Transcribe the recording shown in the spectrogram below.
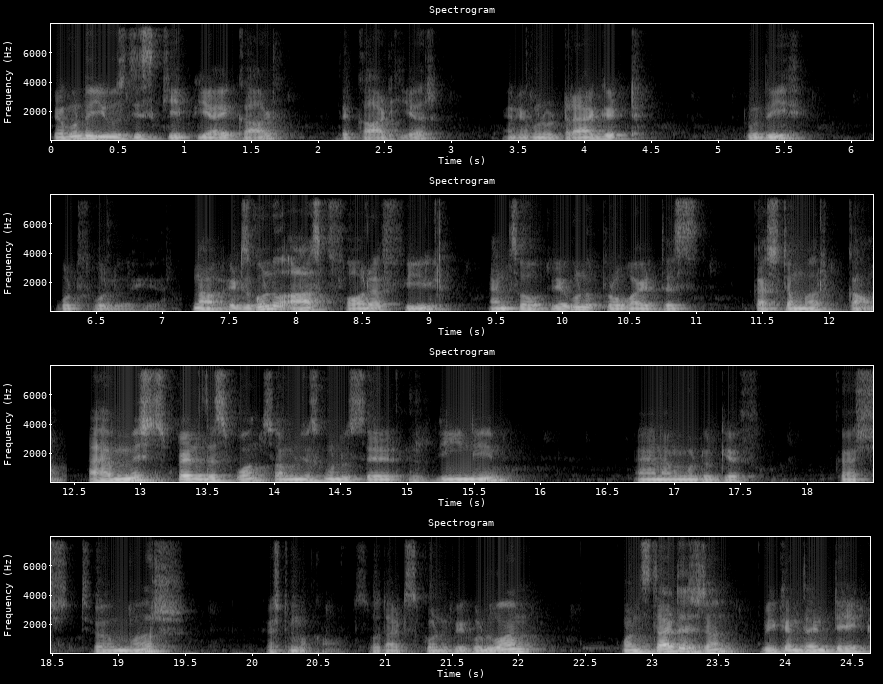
we're going to use this KPI card, the card here, and we're going to drag it to the portfolio here. Now it's going to ask for a field and so we're going to provide this customer count. I have misspelled this one so I'm just going to say rename and I'm going to give customer customer count. So that's going to be good one. Once that is done, we can then take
